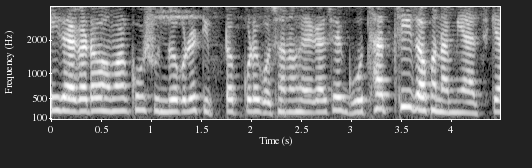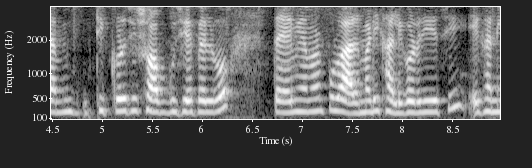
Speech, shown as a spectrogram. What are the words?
এই জায়গাটাও আমার খুব সুন্দর করে টিপটপ করে গোছানো হয়ে গেছে। গোছাচ্ছি যখন আমি আজকে, আমি ঠিক করেছি সব গুছিয়ে ফেলব। তাই আমি আমার পুরো আলমারি খালি করে দিয়েছি। এখানে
